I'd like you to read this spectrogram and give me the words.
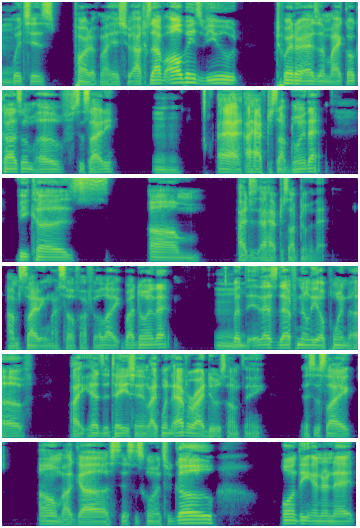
Mm. which is part of my issue. Because I've always viewed Twitter as a microcosm of society. Mm-hmm. I, I have to stop doing that because um I just I have to stop doing that. I'm citing myself, I feel like, by doing that. Mm. But th- that's definitely a point of like hesitation. Like whenever I do something, it's just like, oh my gosh, this is going to go on the internet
